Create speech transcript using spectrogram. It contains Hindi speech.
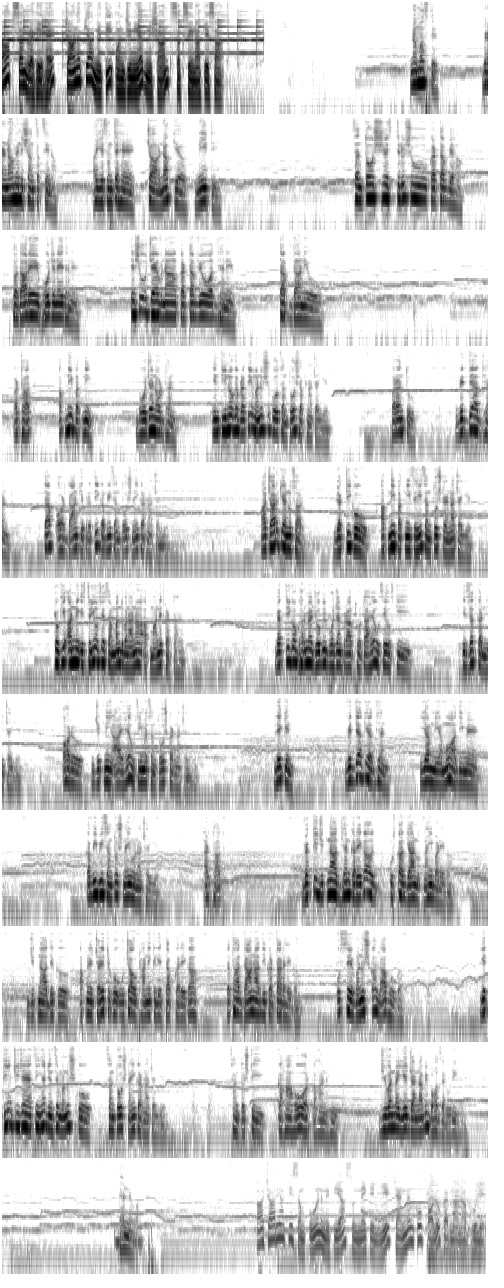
आप सुन रहे हैं चाणक्य नीति इंजीनियर निशांत सक्सेना के साथ। नमस्ते, मेरा नाम है निशांत सक्सेना। आइए सुनते हैं चाणक्य नीति। संतोष स्त्रीषु कर्तव्य, स्वदारे भोजने धने। त्रिषु चैव न कर्तव्यो अध्ययने तप दान्यो अर्थात अपनी पत्नी, भोजन और धन, इन तीनों के प्रति मनुष्य को संतोष रखना चाहिए। परंतु विद्या अध्ययन तप और दान के प्रति कभी संतोष नहीं करना चाहिए। आचार के अनुसार व्यक्ति को अपनी पत्नी से ही संतुष्ट रहना चाहिए, क्योंकि अन्य स्त्रियों से संबंध बनाना अपमानित करता है। व्यक्ति को घर में जो भी भोजन प्राप्त होता है, उसे उसकी इज़्ज़त करनी चाहिए। और जितनी आय है उसी में संतोष करना चाहिए। लेकिन विद्या के अध्ययन, यम नियमों आदि में कभी भी संतुष्ट नहीं होना चाहिए। अर्थात, व्यक्ति जितना अध्ययन करेगा, उसका ज्ञान उतना ही बढ़ेगा। जितना अधिक अपने चरित्र को ऊँचा उठाने के लिए तप करेगा, तथा दान आदि करता रहेगा, उससे मनुष्य का लाभ होगा। ये तीन चीज़ें ऐसी हैं जिनसे मनुष्य को संतोष नहीं करना चाहिए। संतुष्टि कहाँ हो और कहाँ नहीं। जीवन में ये जानना भी बहुत ज़रूरी है। धन्यवाद। आचार्य की संपूर्ण नीतियाँ सुनने के लिए चैनल को फॉलो करना ना भूलें।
